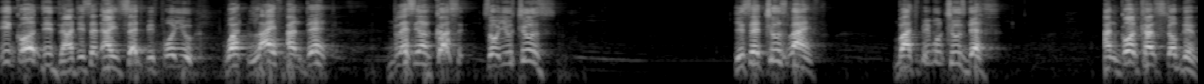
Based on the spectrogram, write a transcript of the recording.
If God did that, He said, I said before you what life and death, blessing and cursing. So you choose. He said, choose life. But people choose death. And God can't stop them.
